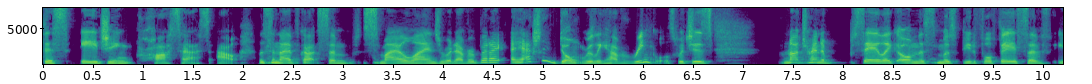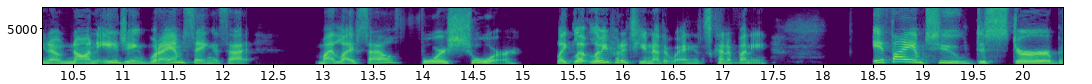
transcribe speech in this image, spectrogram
this aging process out. Listen, I've got some smile lines or whatever, but I, I actually don't really have wrinkles, which is I'm not trying to say like, oh, I'm this most beautiful face of, you know, non-aging. What I am saying is that my lifestyle for sure. Like let, let me put it to you another way. It's kind of funny if I am to disturb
